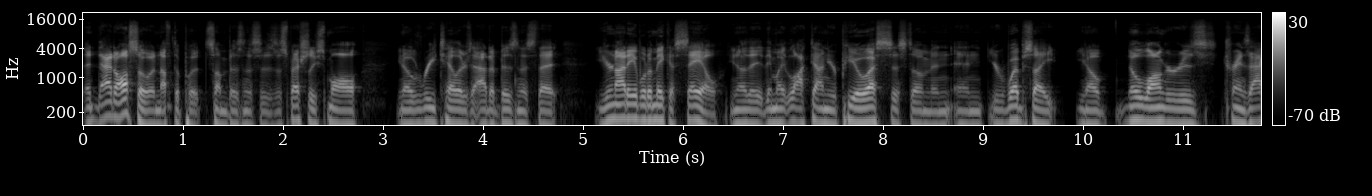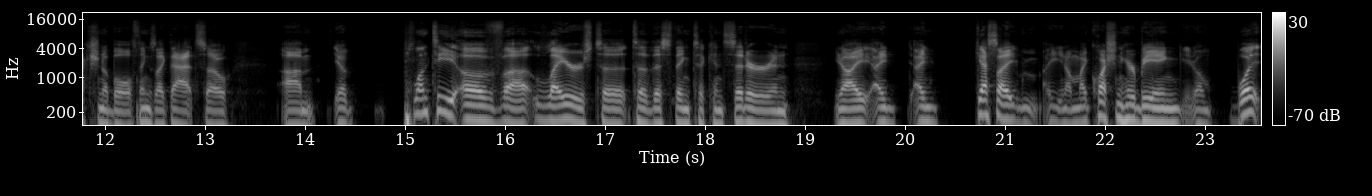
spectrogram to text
and that also enough to put some businesses, especially small, you know, retailers out of business that you're not able to make a sale. You know, they, they might lock down your POS system and, and your website, you know, no longer is transactionable, things like that. So, um, you know, plenty of uh, layers to, to this thing to consider. And, you know, I, I, I guess I, you know, my question here being, you know, what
